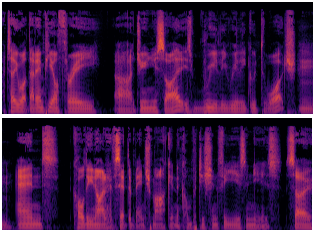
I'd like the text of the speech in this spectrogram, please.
I tell you what, that NPL three uh, junior side is really, really good to watch. And Calder United have set the benchmark in the competition for years and years. So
